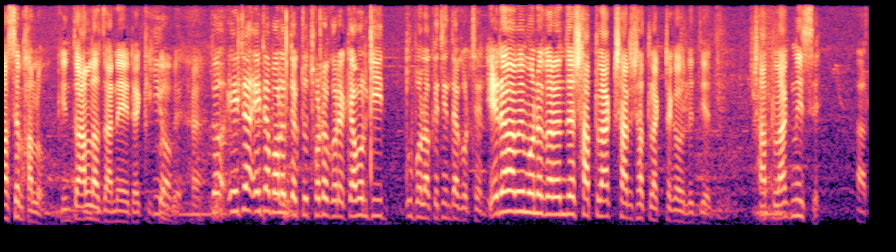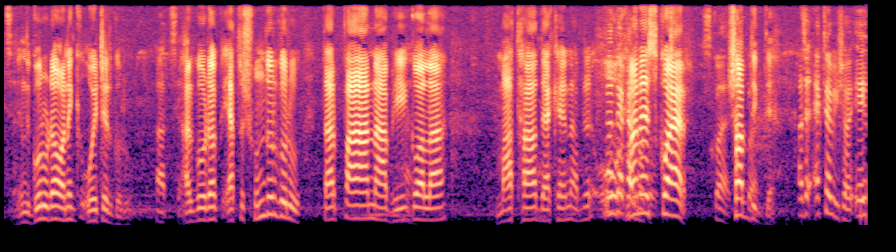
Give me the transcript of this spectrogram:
আছে ভালো কিন্তু আল্লাহ জানে এটা কি কি হবে। হ্যাঁ। তো এটা এটা বলেন তো একটু ছোট করে কেমন কি উপলক্ষে চিন্তা করছেন? এটাও আমি মনে করেন যে সাত লাখ সাড়ে সাত লাখ টাকা হলে দিয়ে দিব। সাত লাখ নিচে আচ্ছা। কিন্তু গরুটা অনেক ওয়েটের গরু। আচ্ছা। আর গরুটা এত সুন্দর গরু তার পা নাভি গলা মাথা দেখেন আপনি ও মানে স্কোয়ার সব দিক দিয়ে। আচ্ছা একটা বিষয় এই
